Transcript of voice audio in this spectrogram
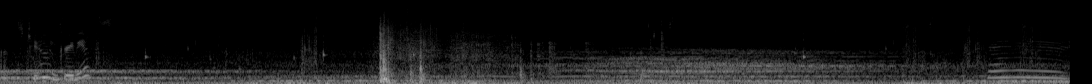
That's two ingredients. Hey.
